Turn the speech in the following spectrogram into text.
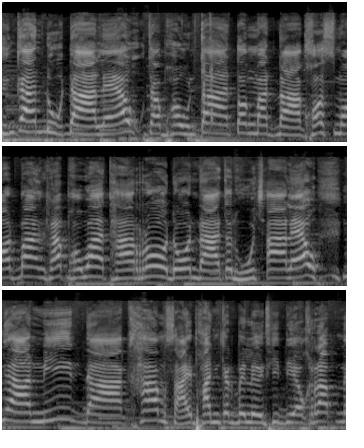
ถึงการดุด่าแล้วเจ้าพ่ออุลตร้าต้องมาด่าคอสมอสบ้างครับ เพราะว่าทาโร่โดนด่าจนหูชาแล้ว งานนี้ด่าข้ามสายพันธุ์กันไปเลยทีเดียวครับแหม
